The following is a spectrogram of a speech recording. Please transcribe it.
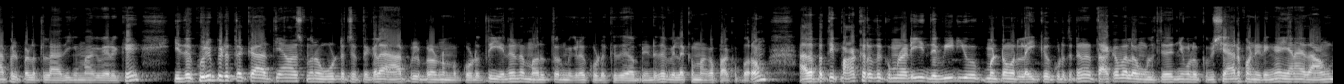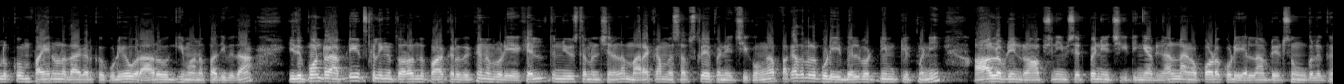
ஆப்பிள் பழத்தில் அதிகமாகவே இருக்குது இது குறிப்பிடத்தக்க அத்தியாவசியமான ஊட்டச்சத்துக்களை ஆப்பிள் பழம் நம்ம கொடுத்து என்னென்ன மருத்துவமைகளை கொடுக்குது அப்படின்றத விளக்கமாக பார்க்க போகிறோம் அதை பற்றி பார்க்குறதுக்கு முன்னாடி இந்த வீடியோவுக்கு மட்டும் ஒரு லைக்கை கொடுத்துட்டு இந்த தகவலை உங்களுக்கு தெரிஞ்சவங்களுக்கும் ஷேர் பண்ணிவிடுங்க ஏன்னா இது அவங்களுக்கும் பயனுள்ளதாக இருக்கக்கூடிய ஒரு ஆரோக்கியமான பதிவு தான். இது போன்ற அப்டேட்ஸ்களை நீங்கள் தொடர்ந்து பார்க்குறதுக்கு நம்மளுடைய ஹெல்த் நியூஸ் தமிழ் சேனலை மறக்காமல் சப்ஸ்கிரைப் பண்ணி வச்சுக்கோங்க. பக்கத்தில் இருக்கக்கூடிய பெல் பட்டனையும் கிளிக் பண்ணி ஆல் அப்படின்ற ஆப்ஷனையும் செட் பண்ணி வச்சுக்கிட்டீங்க அப்படின்னா நாங்கள் போடக்கூடிய எல்லா அப்டேட்ஸும் உங்களுக்கு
